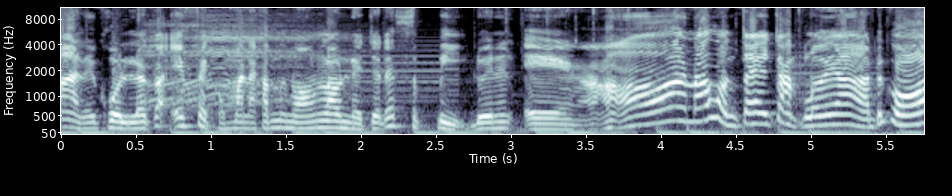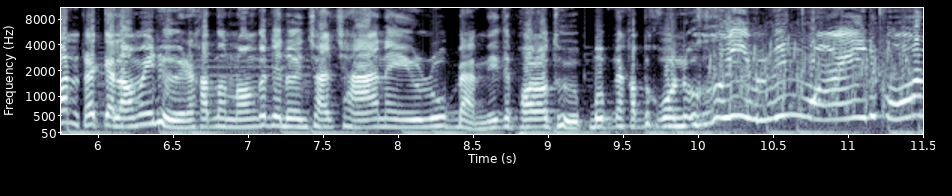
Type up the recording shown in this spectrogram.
มากๆเลยคนแล้วก็เอฟเฟกต์ของมันนะครับน้องๆเราเนี่ยจะได้สปีกด้วยนั่นเองอ๋อน่าสนใจจัดเลยอะทุกคนถ้าเกิดเราไม่ถือนะครับน้องๆก็จะเดินช้าๆในรูปแบบนี้แต่พอเราถือปุ๊บนะครับทุกคนเฮ้ยมันวิ ไวทุกคน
